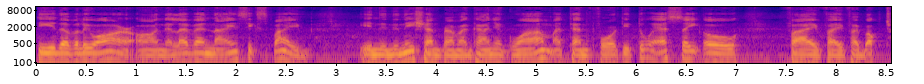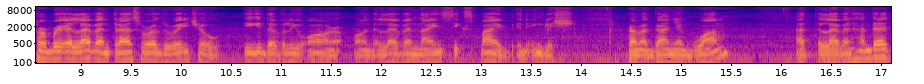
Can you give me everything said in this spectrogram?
TWR on 11965 in Indonesian from Aganya Guam at 1042 SIO 555 October 11 Trans World Radio TWR on 11965 in English. From Aganya, Guam at 1100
